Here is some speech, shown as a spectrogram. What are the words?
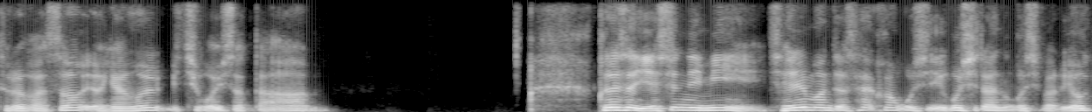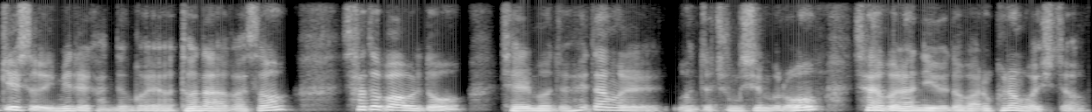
들어가서 영향을 미치고 있었다. 그래서 예수님이 제일 먼저 사역한 곳이 이곳이라는 것이 바로 여기에서 의미를 갖는 거예요. 더 나아가서 사도 바울도 제일 먼저 회당을 먼저 중심으로 사역을 한 이유도 바로 그런 것이죠.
